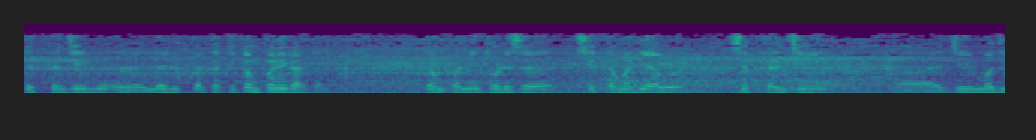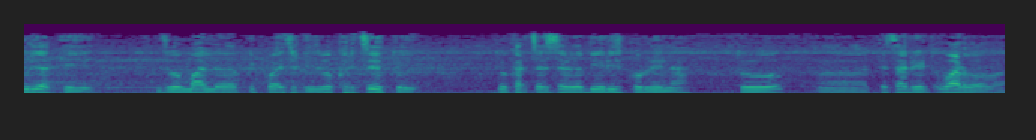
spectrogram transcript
शेतकऱ्यांची अ, लय लूट करतात ती कंपनी करतात. कंपनी थोडंसं शेतामध्ये यावं. शेतकऱ्यांची जी मजुरी जाते जो माल पिकवायसाठी जो खर्च येतोय तो खर्चाचं सगळं बेरीज करून येणार तो त्याचा रेट वाढवावा.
